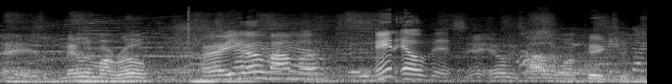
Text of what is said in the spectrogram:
Hey, it's Marilyn Monroe There you go, Mama. And Elvis. and Elvis all in one picture.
